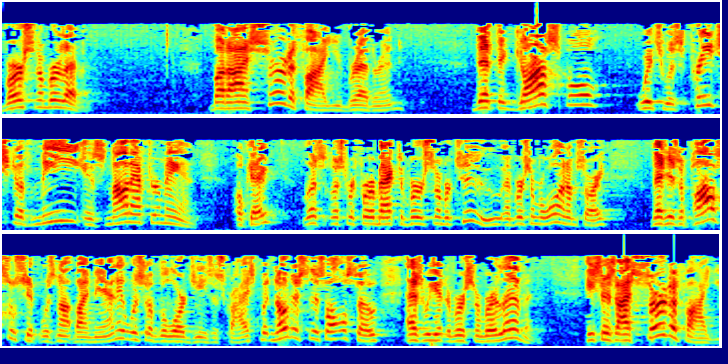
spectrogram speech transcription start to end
Verse number 11. But I certify you, brethren, that the gospel which was preached of me is not after man. Okay, let's, let's refer back to verse number 2, uh, verse number 1, I'm sorry, that his apostleship was not by man, it was of the Lord Jesus Christ. But notice this also as we get to verse number 11. He says, I certify you,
